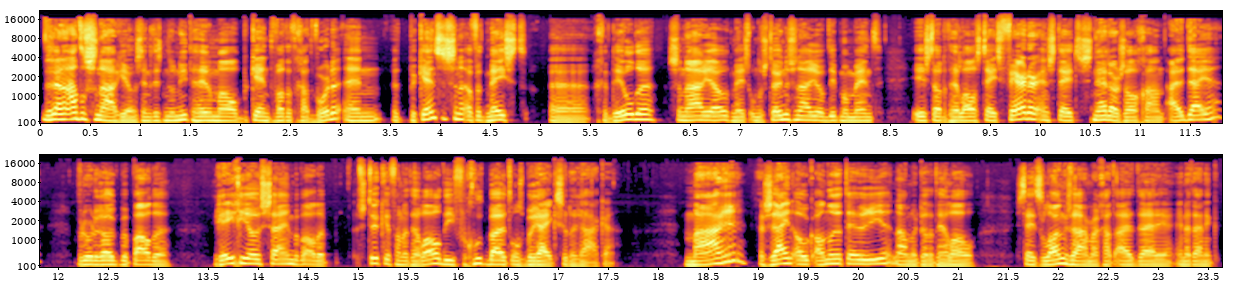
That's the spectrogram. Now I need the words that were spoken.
Er zijn een aantal scenario's en het is nog niet helemaal bekend wat het gaat worden. En het bekendste scenario, of het meest eh, gedeelde scenario, het meest ondersteunde scenario op dit moment, is dat het heelal steeds verder en steeds sneller zal gaan uitdijen. Waardoor er ook bepaalde regio's zijn, bepaalde stukken van het heelal die voorgoed buiten ons bereik zullen raken. Maar er zijn ook andere theorieën, namelijk dat het heelal steeds langzamer gaat uitdijen en uiteindelijk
